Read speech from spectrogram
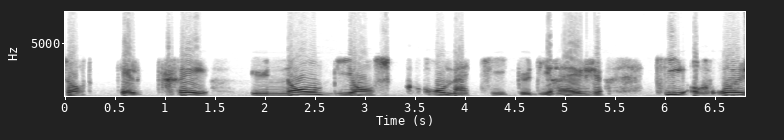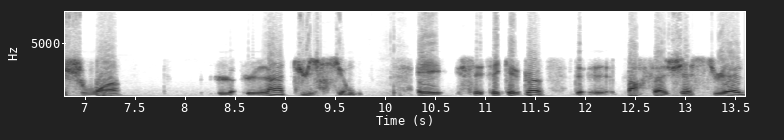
sorte qu'elle crée une ambiance chromatique, dirais-je, qui rejoint l'intuition. Et c'est quelqu'un, par sa gestuelle,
